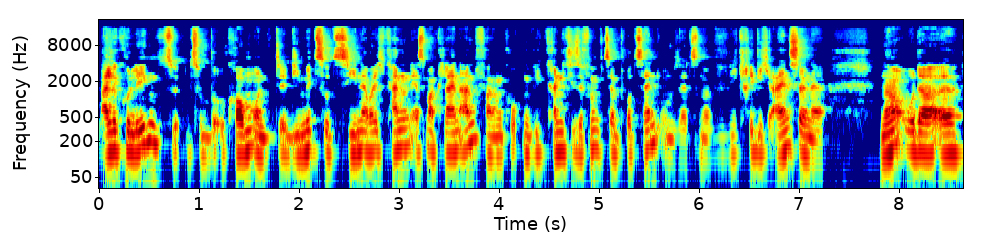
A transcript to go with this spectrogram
alle Kollegen zu, zu bekommen und die mitzuziehen, aber ich kann erstmal klein anfangen, gucken, wie kann ich diese 15% umsetzen, wie kriege ich Einzelne Ne? Oder äh,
